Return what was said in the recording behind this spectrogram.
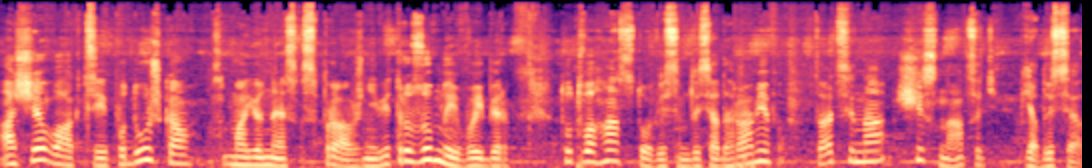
А ще в акції подушка майонез справжній вітрозумний вибір. Тут вага 180 грамів та ціна 16,50.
